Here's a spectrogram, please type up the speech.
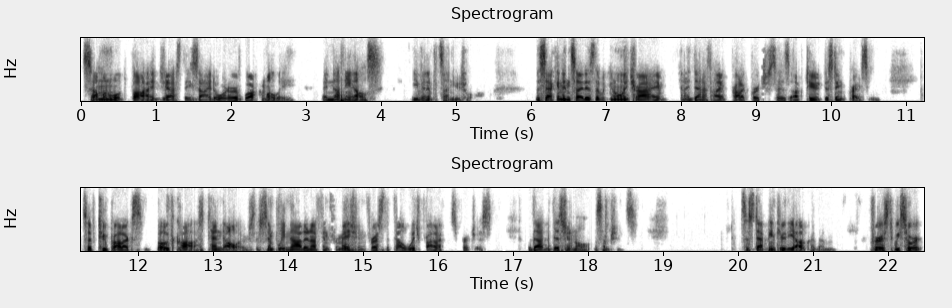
someone will buy just a side order of guacamole and nothing else, even if it's unusual. The second insight is that we can only try and identify product purchases up to distinct pricing. So if two products both cost $10, there's simply not enough information for us to tell which product is purchased without additional assumptions. So stepping through the algorithm, first we sort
